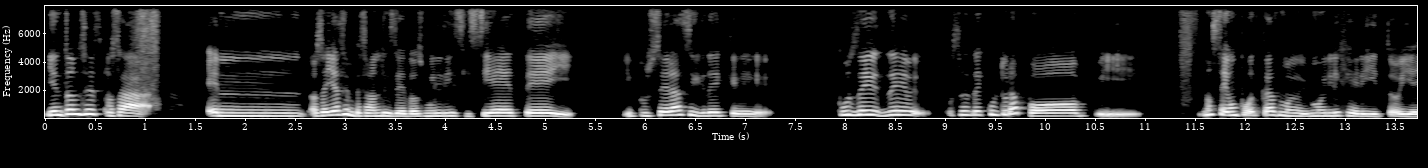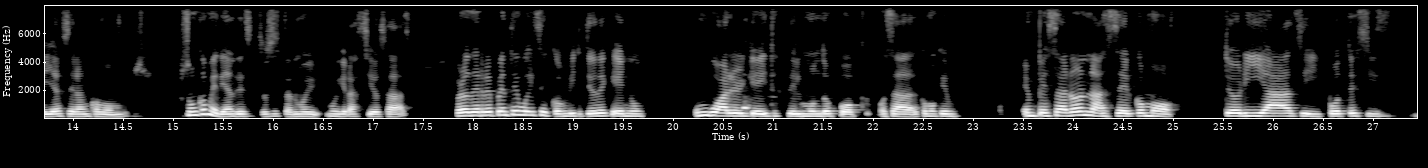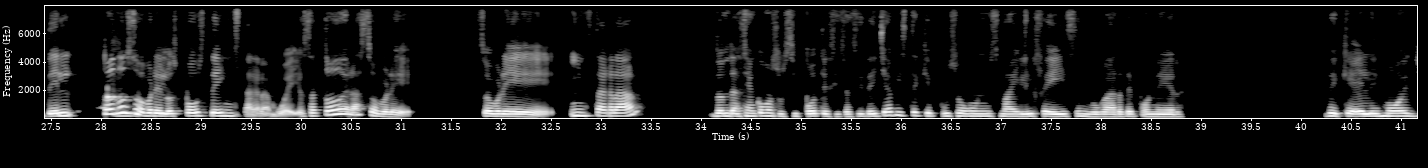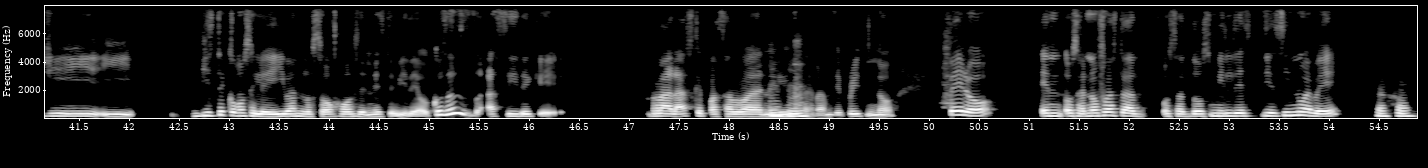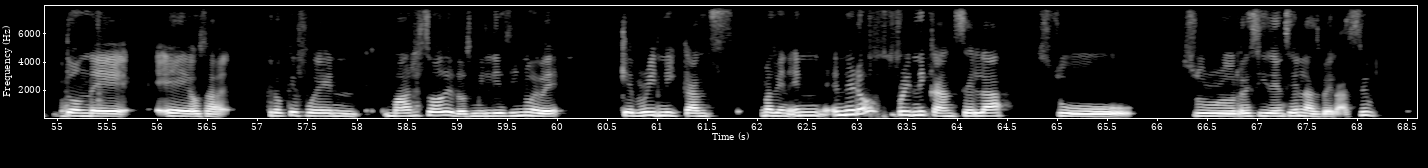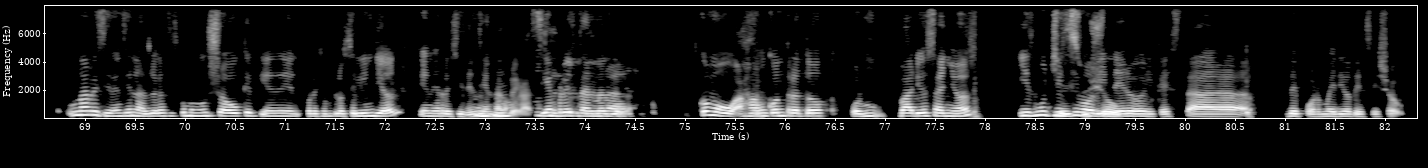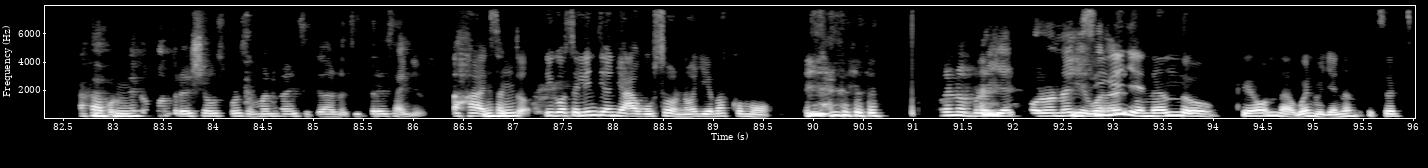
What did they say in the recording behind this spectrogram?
y entonces, o sea, en, o sea, ellas empezaron desde 2017 y, y pues era así de que, pues de, de, o sea, de cultura pop y, no sé, un podcast muy, muy ligerito y ellas eran como, pues, son comediantes, entonces están muy, muy graciosas, pero de repente, güey, se convirtió de que en un, un Watergate del mundo pop, o sea, como que empezaron a hacer como teorías y hipótesis del todo sobre los posts de Instagram, güey. O sea, todo era sobre, sobre Instagram, donde hacían como sus hipótesis, así de, ya viste que puso un smiley face en lugar de poner de que el emoji y viste cómo se le iban los ojos en este video. Cosas así de que raras que pasaban en el. Instagram de Britney, ¿no? Pero, en, o sea, no fue hasta, o sea, 2019 Ajá. donde, eh, o sea, creo que fue en marzo de 2019 que Britney, canc- más bien en enero, Britney cancela su, su residencia en Las Vegas. Una residencia en Las Vegas es como un show que tiene, por ejemplo, Celine Dion tiene residencia en Las. Vegas, siempre está en Las Vegas. Como, ajá, un contrato por varios años y es muchísimo show. dinero el que está de por medio de ese show. Ajá, porque hay Ujú. como tres shows por semana y se quedan así tres años. Ajá, exacto. Digo, Celine Dion ya abusó, ¿no? Lleva como... Bueno, pero ya el Corona y llegó sigue a... llenando. ¿Qué onda? Bueno, llenando, exacto.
